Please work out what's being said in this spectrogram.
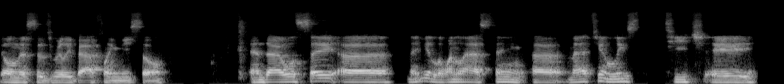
illness is really baffling me. So and I will say uh, maybe one last thing. Uh, Matthew and Lise teach a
